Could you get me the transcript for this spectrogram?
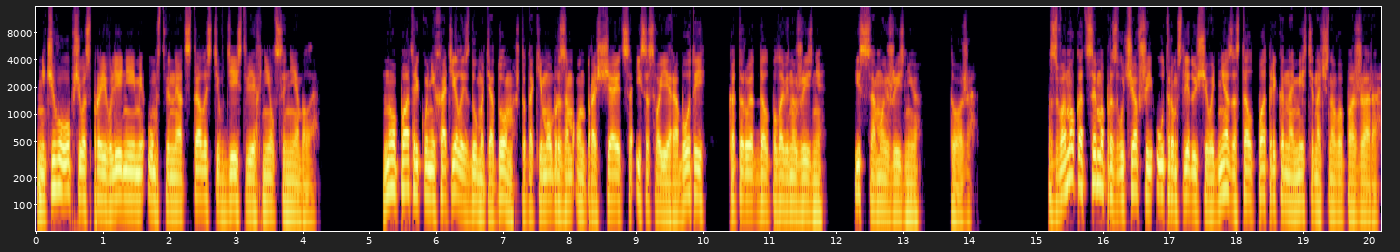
Ничего общего с проявлениями умственной отсталости в действиях Нилса не было. Но Патрику не хотелось думать о том, что таким образом он прощается и со своей работой, которую отдал половину жизни, и с самой жизнью тоже. Звонок от Сэма, прозвучавший утром следующего дня, застал Патрика на месте ночного пожара,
